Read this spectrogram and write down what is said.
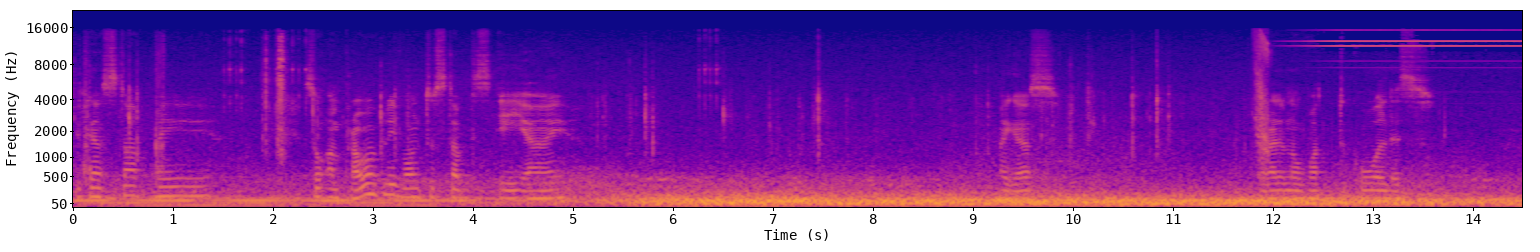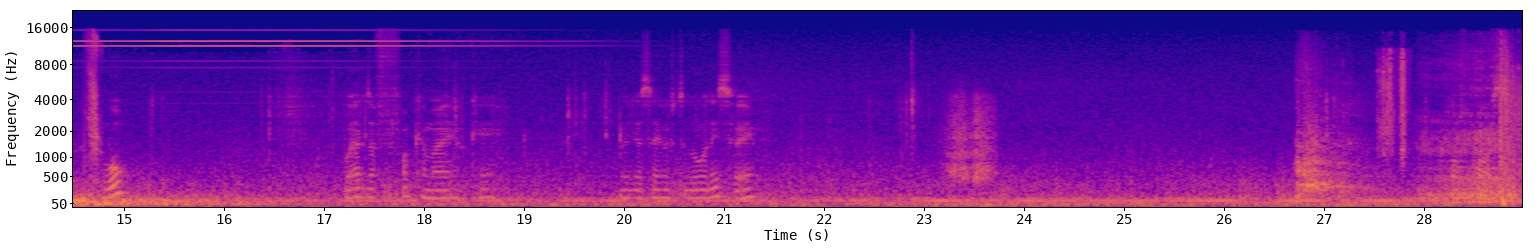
You can stop me. So I'm probably want to stop this AI. I guess. Or I don't know what to call this. Whoa. Where the fuck am I? Okay. I guess I have to go this way. Of course.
